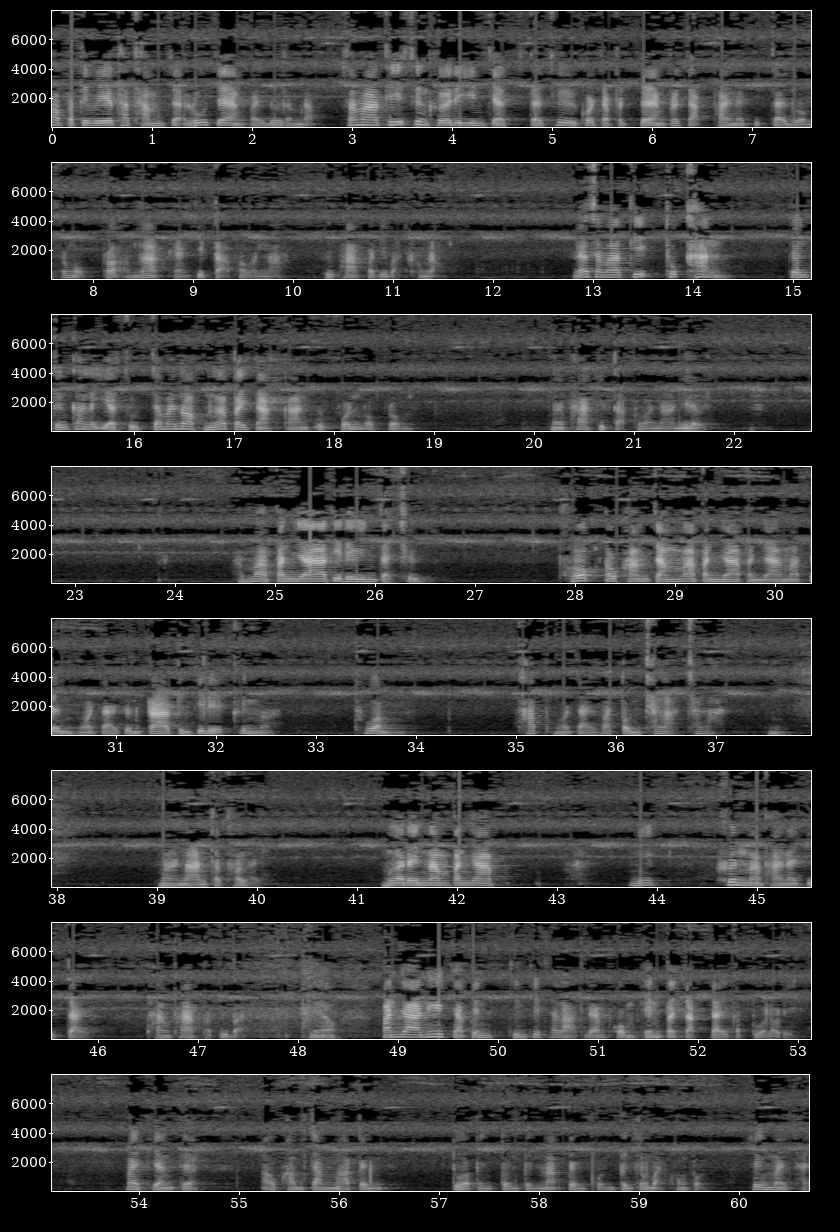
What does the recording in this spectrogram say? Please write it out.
ว่าปฏิเวทธรรมจะรู้แจ้งไปโดยลำดับ สมาธิซึ่งเคยได้ยินแต่แต่ชื่อก็จะประแจ้งประจักษ์ภายในจิตใจดวงสงบ เพราะอำนาจแห่งจิตตภาวนาคือภาคปฏิบัติของเรา และสมาธิทุกขั้น จนถึงขั้นละเอียดสุดจะไม่นอกเหนือไปจากการฝึกฝนอบรม ในภาคกิตตภาวนานี้เลย คำว่าปัญญาที่ได้ยินแต่ชื่อพกเอาความจำว่าปัญญาปัญญามาเต็มหัวใจจนกลายเป็นกิเลสขึ้นมา ท่วม ทับหัวใจว่าตนฉลาดฉลาดมานานสักเท่าไหร่ เมื่อได้นำปัญญานี้ขึ้นมาภายในจิตใจทางภาคปฏิบัติ แล้วปัญญานี้จะเป็นสิ่งที่ฉลาดแหลมคมเห็นประจักษ์ใจกับตัวเราเอง ไม่เพียงแต่เอาความจำมาเป็นตัวเป็นตนเป็นมากเป็นผลเป็นสมบัติของตน ซึ่งไม่ใช่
